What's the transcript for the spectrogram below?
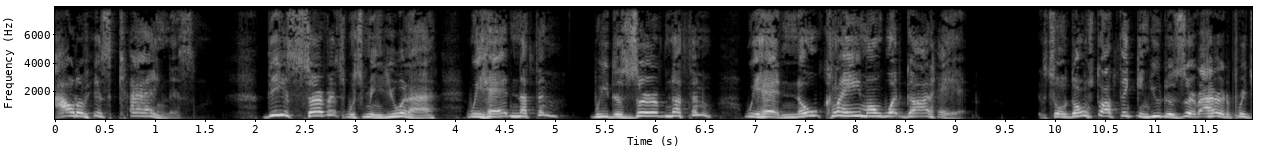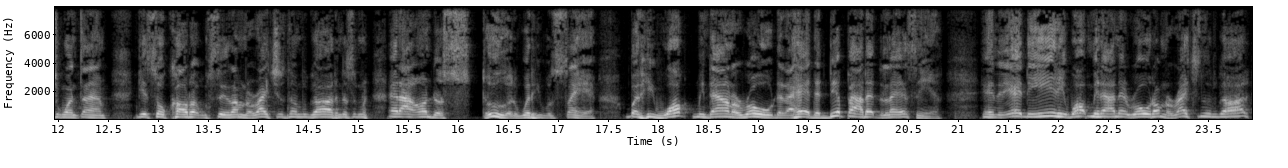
out of his kindness. These servants, which mean you and I, we had nothing. We deserved nothing. We had no claim on what God had. So don't start thinking you deserve. I heard a preacher one time get so caught up and said, I'm the righteousness of God and this and, and I understood what he was saying. But he walked me down a road that I had to dip out at the last end. And at the end, he walked me down that road. I'm the righteousness of God.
